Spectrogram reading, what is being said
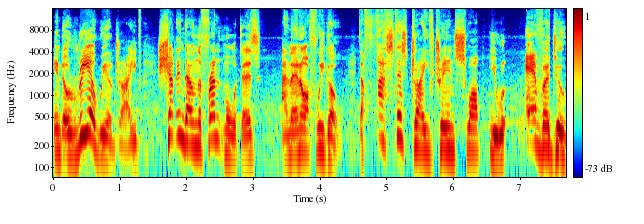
into rear-wheel drive, shutting down the front motors, and then off we go. The fastest drivetrain swap you will ever do.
